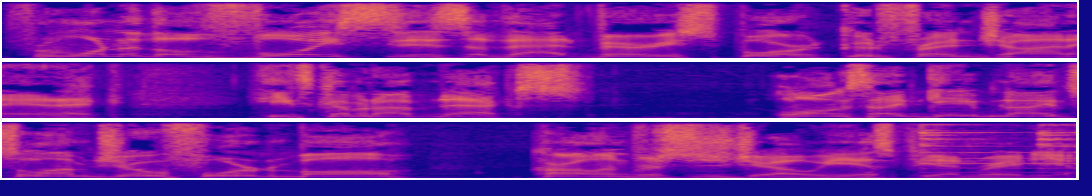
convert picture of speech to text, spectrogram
from one of the voices of that very sport, good friend Jon Anik. He's coming up next. Alongside Gabe Neitzel, I'm Joe Fortenbaugh. Carlin versus Joe, ESPN Radio.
